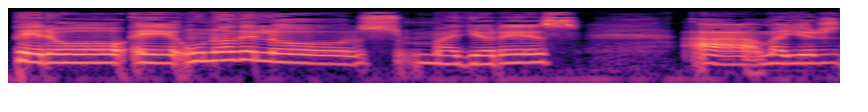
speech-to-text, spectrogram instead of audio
Pero eh, uno de los mayores a mayores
